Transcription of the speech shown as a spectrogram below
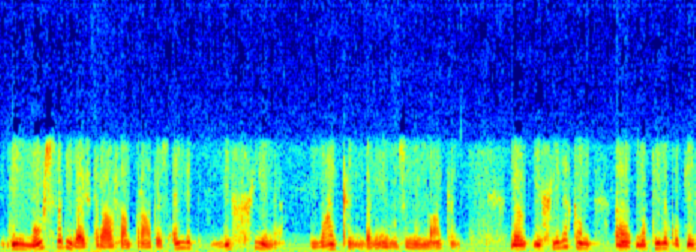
die mos wat die luisteraar van praat is eintlik ligene, lichen, wat die Engelse noem lichen. Nou ligene kan uh, natuurlik op jou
